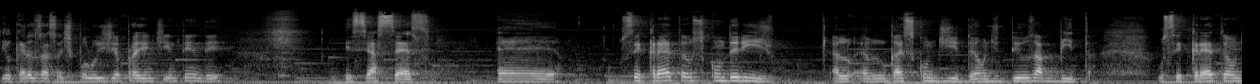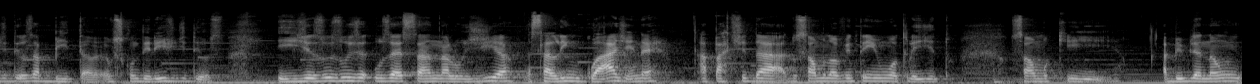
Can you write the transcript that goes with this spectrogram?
E eu quero usar essa tipologia para a gente entender esse acesso. É, o secreto é o esconderijo, é, é o lugar escondido, é onde Deus habita. O secreto é onde Deus habita, é o esconderijo de Deus. E Jesus usa, usa essa analogia, essa linguagem, né? A partir da, do Salmo 91, eu acredito. O salmo que a Bíblia não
